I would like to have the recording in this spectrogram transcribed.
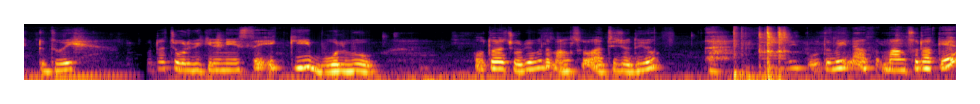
একটু দই ওটা চর্বি কিনে নিয়ে এসছে? এই কী বলব? কতটা চর্বির মতো মাংস আছে যদিও। প্রথমেই না মাংসটাকে,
